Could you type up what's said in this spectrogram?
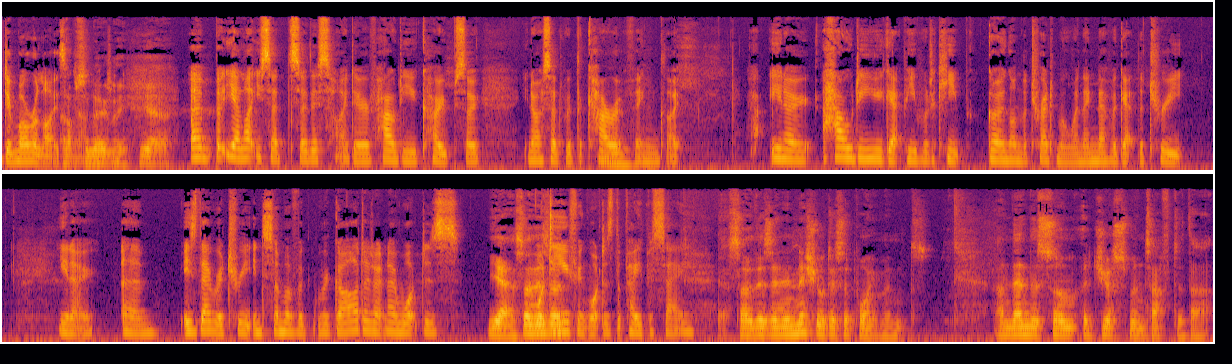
demoralising. Absolutely. Yeah, Um, but yeah, like you said, so this idea of how do you cope? So, you know, I said with the carrot Mm. thing, like, you know, how do you get people to keep going on the treadmill when they never get the treat? You know, um, is there a treat in some other regard? I don't know. What does yeah. So what do a- you think? What does the paper say? So there's an initial disappointment, and then there's some adjustment after that,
